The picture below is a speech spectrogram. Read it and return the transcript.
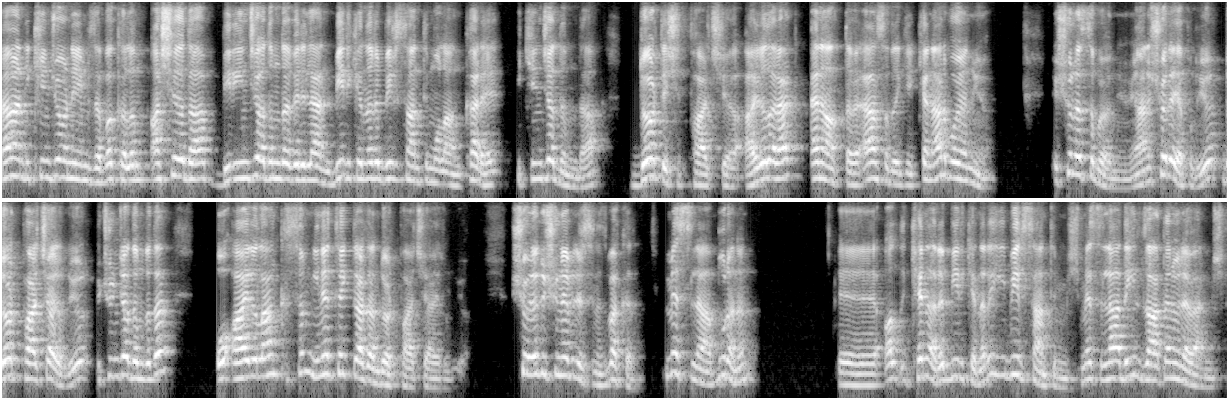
Hemen ikinci örneğimize bakalım. Aşağıda birinci adımda verilen bir kenarı 1 santim olan kare ikinci adımda 4 eşit parçaya ayrılarak en altta ve en sağdaki kenar boyanıyor. E şurası boyanıyor. Yani şöyle yapılıyor. 4 parça ayrılıyor. Üçüncü adımda da o ayrılan kısım yine tekrardan 4 parçaya ayrılıyor. Şöyle düşünebilirsiniz. Bakın. Mesela buranın e, kenarı bir kenarı 1 santimmiş. Mesela değil zaten öyle vermiş.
